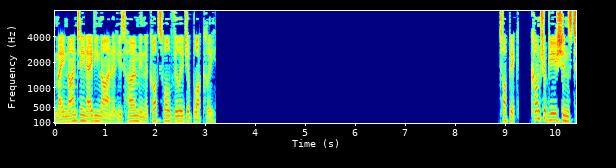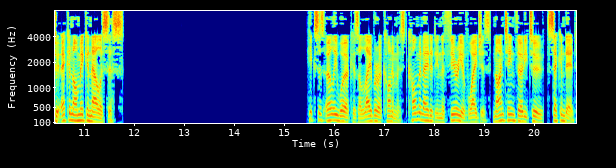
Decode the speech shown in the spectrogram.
May 1989 at his home in the Cotswold village of Blockley. Topic: Contributions to economic analysis. Hicks's early work as a labor economist culminated in the Theory of Wages 1932, 2nd ed.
